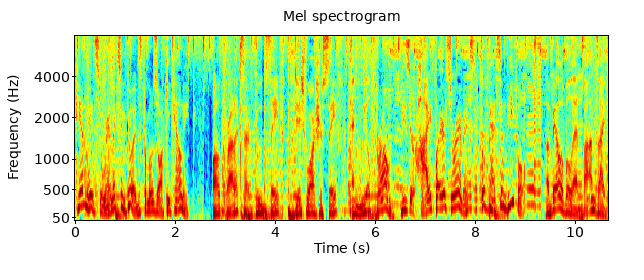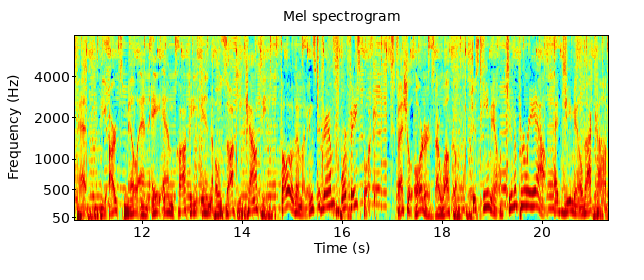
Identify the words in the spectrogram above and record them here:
handmade ceramics and goods from Ozaukee County. All products are food safe, dishwasher safe, and wheel thrown. These are high fire ceramics for pets and people. Available at Bonsai Pet, The Arts Mill, and AM Coffee in Ozaukee County. Follow them on Instagram or Facebook. Special orders are welcome. Just email juniperreal at gmail.com.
